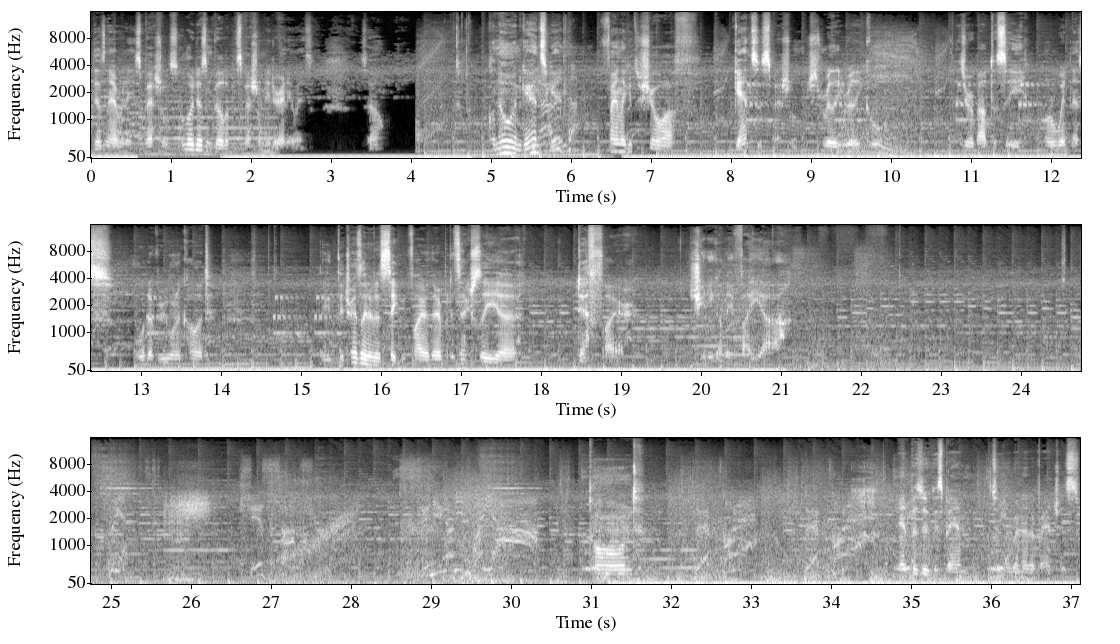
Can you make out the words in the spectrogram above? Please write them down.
he doesn't have any specials. Although he doesn't build up a special meter anyways. So, Klonoa and Gantz again. Finally get to show off Gantz's special, which is really, really cool. As you're about to see, or witness, or whatever you want to call it. They, they translated it as Satan Fire there, but it's actually uh, Death Fire. Shinigami Fire. bazooka spam so we run out of branches.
